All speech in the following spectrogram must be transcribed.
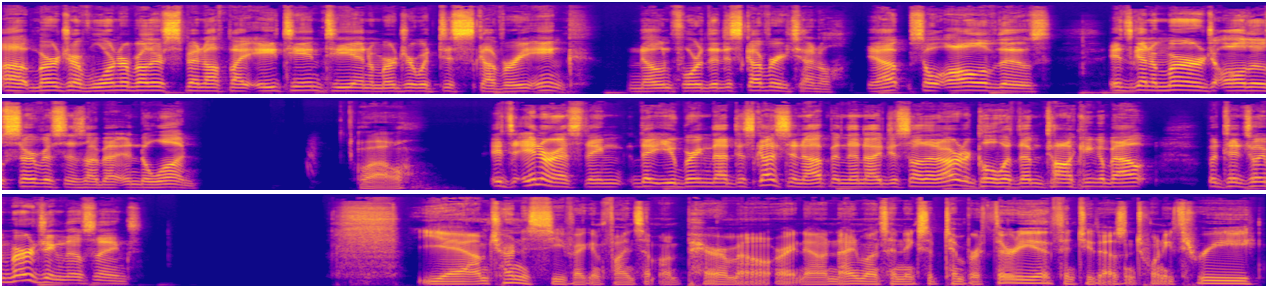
a merger of Warner Brothers spinoff by AT and T, and a merger with Discovery Inc., known for the Discovery Channel. Yep. So all of those, it's going to merge all those services, I bet, into one. wow. It's interesting that you bring that discussion up, and then I just saw that article with them talking about potentially merging those things. Yeah, I'm trying to see if I can find something on Paramount right now. Nine months ending September 30th in 2023.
